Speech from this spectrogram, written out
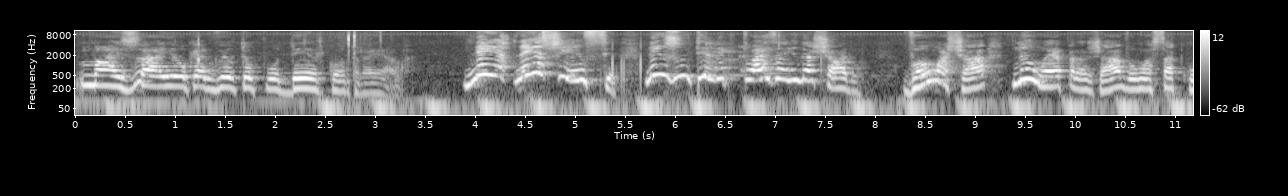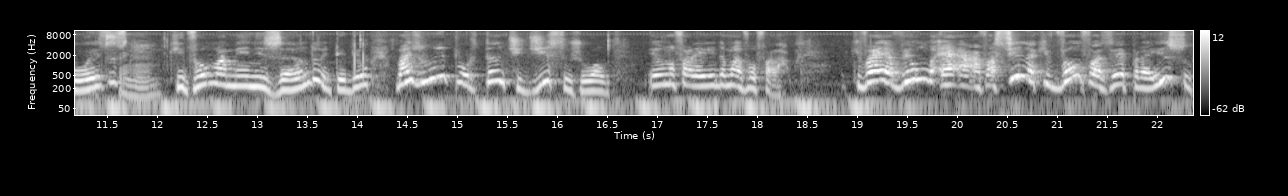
Mas aí eu quero ver o teu poder contra ela. Nem a, nem a ciência, nem os intelectuais ainda acharam. Vão achar, não é para já, vão achar coisas Sim. que vão amenizando, entendeu? Mas o importante disso, João, eu não falei ainda, mas vou falar. Que vai haver uma, é, a vacina que vão fazer para isso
